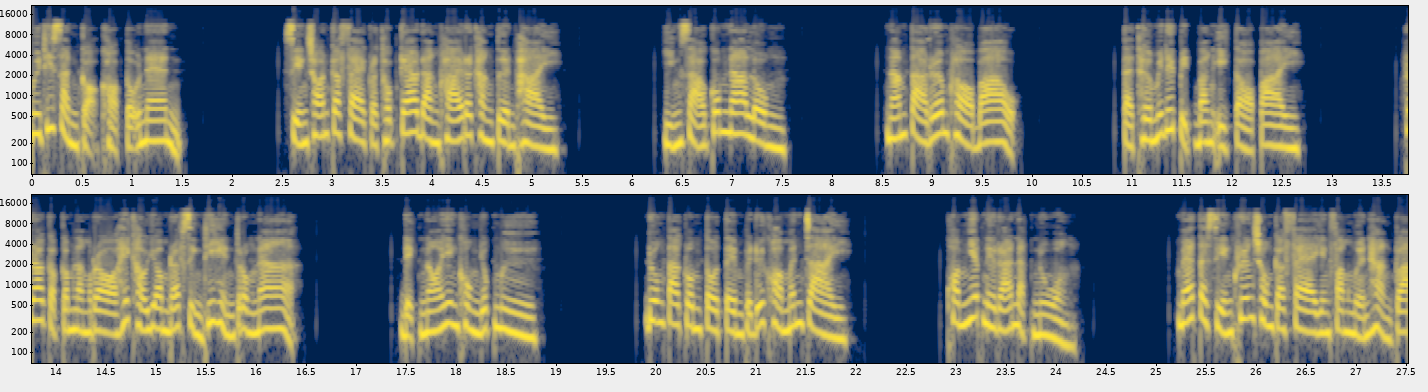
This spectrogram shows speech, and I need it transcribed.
มือที่สั่นเกาะขอบโต๊ะแน่น เสียงช้อนกาแฟกระทบแก้วดังคล้ายระฆังเตือนภัย หญิงสาวก้มหน้าลง น้ำตาเริ่มคลอเบ้า แต่เธอไม่ได้ปิดบังอีกต่อไปราวกับกำลังรอให้เขายอมรับสิ่งที่เห็นตรงหน้า เด็กน้อยยังคงยกมือ ดวงตากลมโตเต็มไปด้วยความมั่นใจ ความเงียบในร้านหนักหน่วง แม้แต่เสียงเครื่องชงกาแฟยังฟังเหมือนห่างไกล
